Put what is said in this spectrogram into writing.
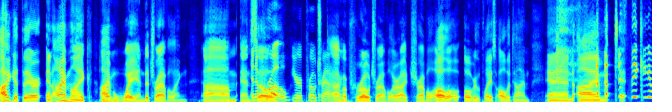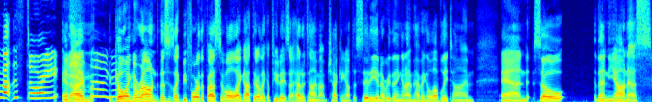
I get there and I'm like I'm way into traveling. Um and, And so a pro, you're a pro traveler. I'm a pro traveler. I travel all o- over the place all the time, and I'm just thinking about this story. and I'm Oh, going around. This is like before the festival. I got there like a few days ahead of time. I'm checking out the city and everything, and I'm having a lovely time. And so then Yannis,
